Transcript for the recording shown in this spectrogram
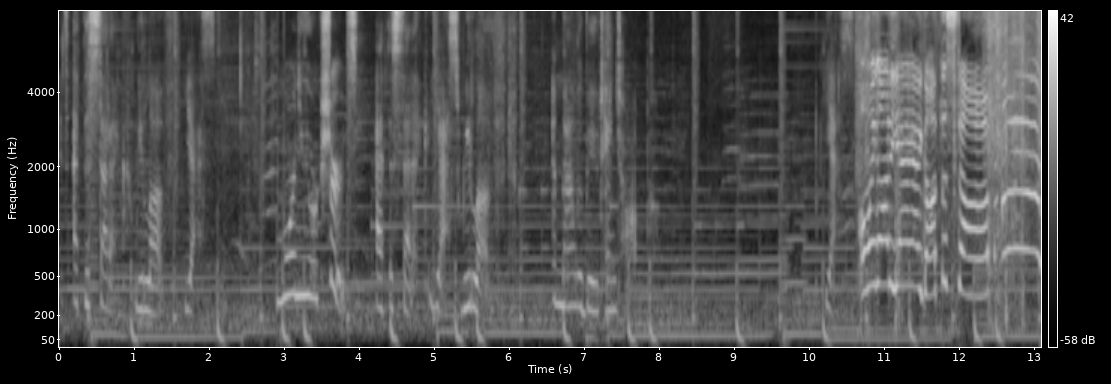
It's aesthetic. We love. Yes. More New York shirts. Aesthetic. Yes, we love. A Malibu tank top. Yes. Oh my god, yay, I got the stuff. Ah!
